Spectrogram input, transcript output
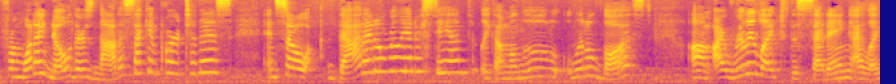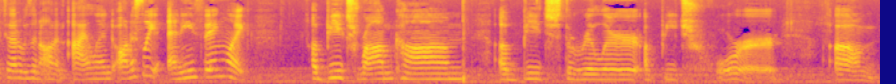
from what I know, there's not a second part to this. And so, that I don't really understand. Like, I'm a little, little lost. Um, I really liked the setting. I liked that it was on an island. Honestly, anything like a beach rom com, a beach thriller, a beach horror, um,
